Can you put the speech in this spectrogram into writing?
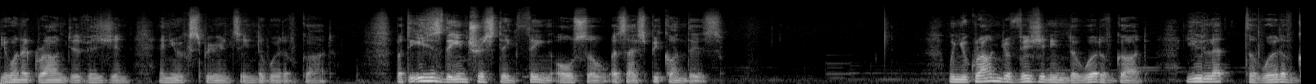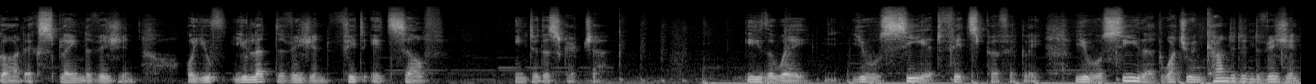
You want to ground your vision and your experience in the Word of God. But here's the interesting thing also as I speak on this. When you ground your vision in the Word of God, you let the Word of God explain the vision, or you, you let the vision fit itself into the scripture. Either way, you will see it fits perfectly. You will see that what you encountered in the vision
